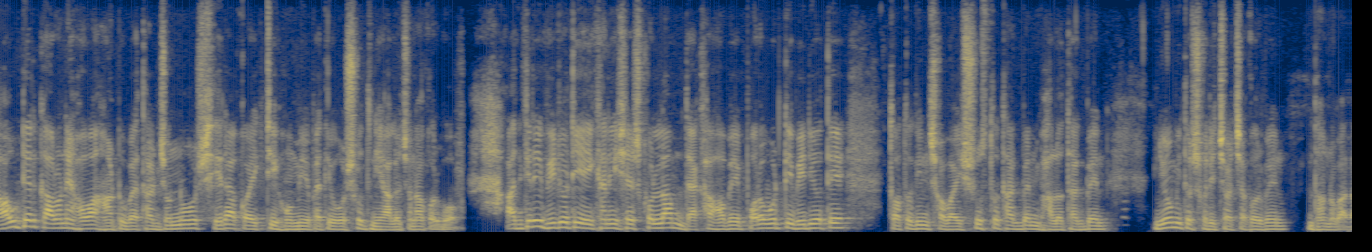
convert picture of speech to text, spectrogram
গাউটের কারণে হওয়া হাঁটু ব্যথার জন্য সেরা কয়েকটি হোমিওপ্যাথি ওষুধ নিয়ে আলোচনা করব। আজকের এই ভিডিওটি এইখানেই শেষ করলাম। দেখা হবে পরবর্তী ভিডিওতে। ততদিন সবাই সুস্থ থাকবেন ভালো থাকবেন নিয়মিত শরীরচর্চা করবেন। ধন্যবাদ।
